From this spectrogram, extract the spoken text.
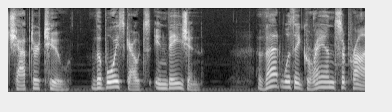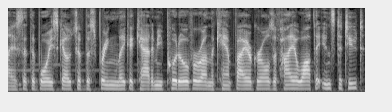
Chapter 2 The Boy Scouts Invasion that was a grand surprise that the Boy Scouts of the Spring Lake Academy put over on the Campfire Girls of Hiawatha Institute.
